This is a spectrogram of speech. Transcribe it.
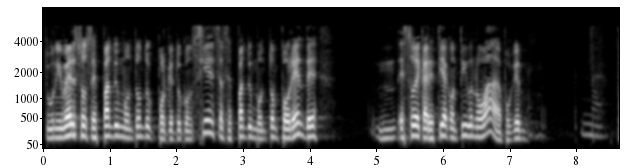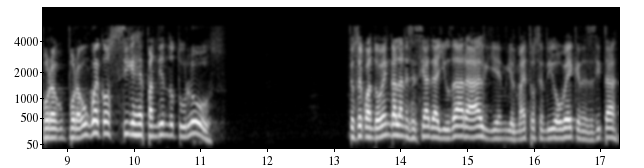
tu universo se expande un montón porque tu conciencia se expande un montón, por ende, mm, eso de carestía contigo no va, porque. Por, por algún hueco sigues expandiendo tu luz. Entonces, cuando venga la necesidad de ayudar a alguien y el maestro ascendido ve que necesita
